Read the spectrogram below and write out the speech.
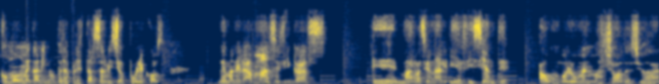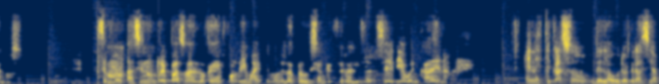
como un mecanismo para prestar servicios públicos de manera más eficaz eh, más racional y eficiente a un volumen mayor de ciudadanos. haciendo un repaso de lo que es el Fordismo, este modelo de producción que se realiza en serie o en cadena. En este caso de la burocracia,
